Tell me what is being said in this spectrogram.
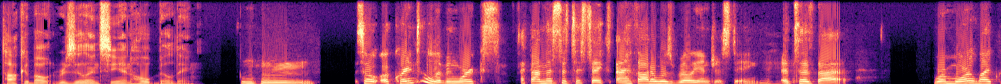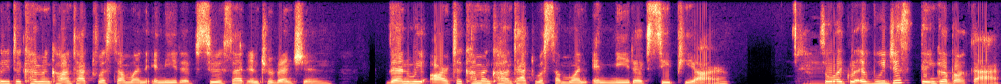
talk about resiliency and hope building. Mm-hmm. So according to Living Works, I found the statistics and I thought it was really interesting. Mm-hmm. It says that we're more likely to come in contact with someone in need of suicide intervention than we are to come in contact with someone in need of CPR. Mm-hmm. So like if we just think about that,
